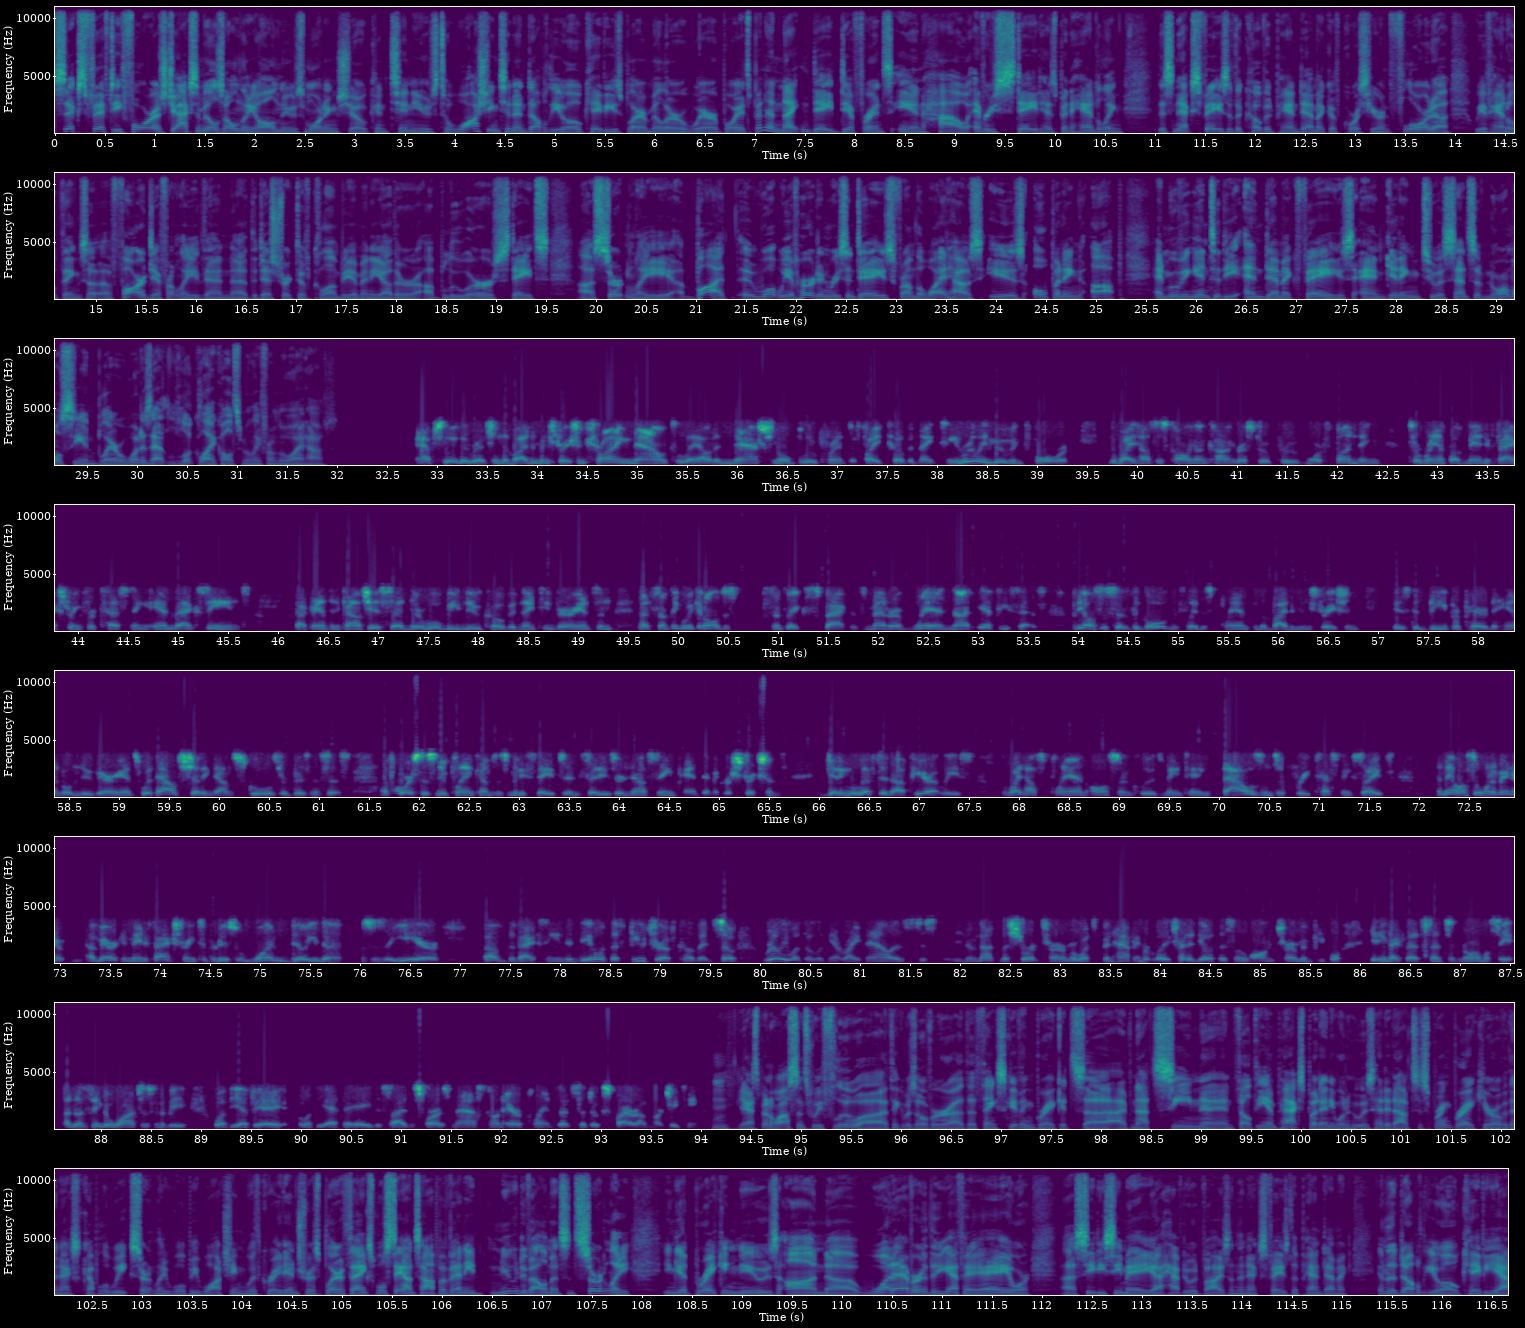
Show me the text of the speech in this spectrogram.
654 as Jacksonville's only all news morning show continues to Washington and WOKV's Blair Miller, where, boy, it's been a night and day difference in how every state has been handling this next phase of the COVID pandemic. Of course, here in Florida, we have handled things uh, far differently than uh, the District of Columbia, many other uh, bluer states, uh, certainly. But uh, what we have heard in recent days from the White House is opening up and moving into the endemic phase and getting to a sense of normalcy in Blair what does that look like ultimately from the White House? Absolutely, Rich. And the Biden administration trying now to lay out a national blueprint to fight COVID 19, really moving forward. The White House is calling on Congress to approve more funding to ramp up manufacturing for testing and vaccines. Dr. Anthony Fauci has said there will be new COVID 19 variants, and that's something we can all just simply expect. It's a matter of when, not if, he says. But he also says the goal of this latest plan from the Biden administration is to be prepared to handle new variants without shutting down schools or businesses. Of course, this new plan comes as many states and cities are now seeing pandemic restrictions getting lifted up here at least. The White House plan also includes maintaining thousands of free testing sites. And they also want American manufacturing to produce 1 billion doses a year of the vaccine to deal with the future of COVID. So really what they're looking at right now is just, you know, not the short term or what's been happening, but really trying to deal with this in the long term and people getting back to that sense of normalcy. Another thing to watch is going to be what the FAA what the FAA decides as far as masks on airplanes that's set to expire on March 18th. Hmm. Yeah, it's been a while since we flew. Uh, I think it was over uh, the Thanksgiving break. It's uh, I've not seen and felt the impacts, but anyone who is headed out to spring break here over the next couple of weeks certainly will be watching with great interest. Blair, thanks. We'll stay on top of any new developments and certainly you can get breaking news on uh, whatever the FAA or uh, CDC may uh, have to advise in the next phase of the pandemic in the WOKV app.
